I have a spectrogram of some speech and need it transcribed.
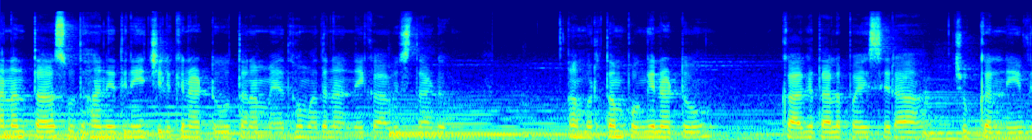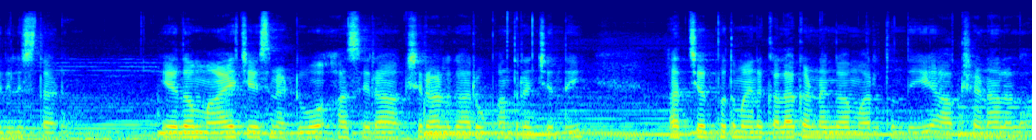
అనంత సుధానిధిని చిలికినట్టు తన మేధోమదనాన్ని కావిస్తాడు. అమృతం పొంగినట్టు కాగితాలపై సిర చుక్కల్ని విదిలిస్తాడు. ఏదో మాయ చేసినట్టు ఆ సిర అక్షరాలుగా రూపాంతరం చెంది అత్యద్భుతమైన కళాఖండంగా మారుతుంది ఆ క్షణాలలో.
